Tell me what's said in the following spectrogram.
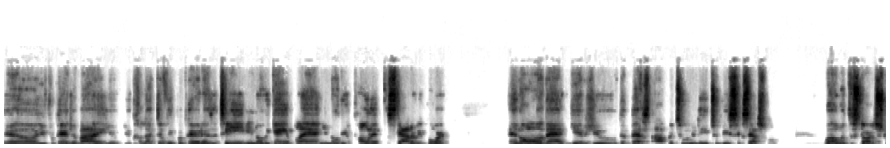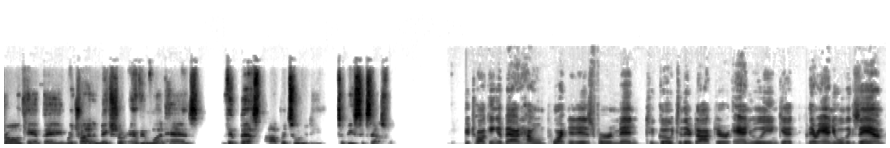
You know, you prepared your body. You you collectively prepared as a team. You know the game plan. You know the opponent, the scouting report, and all of that gives you the best opportunity to be successful. Well, with the Start Strong campaign, we're trying to make sure everyone has the best opportunity to be successful. You're talking about how important it is for men to go to their doctor annually and get their annual exam.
